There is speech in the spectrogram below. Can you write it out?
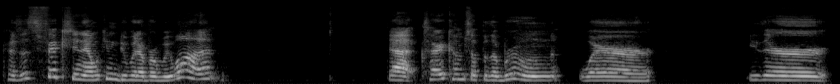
because it's fiction and we can do whatever we want. That Clary comes up with a rune where either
